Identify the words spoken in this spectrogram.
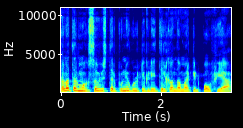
चला तर मग सविस्तर पुणे गुलटिकडी येथील कांदा मार्केट पाहूया.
